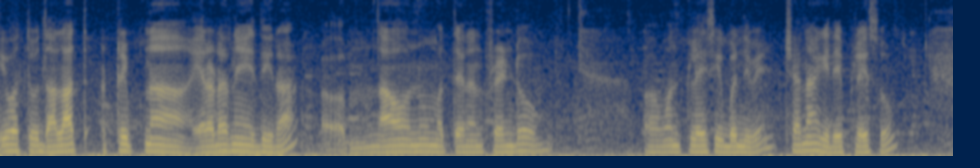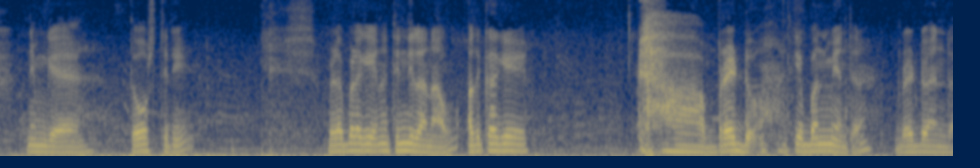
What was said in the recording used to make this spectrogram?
ಇವತ್ತು ದಲಾತ್ ಟ್ರಿಪ್ನ ಎರಡನೇ ದಿನ. ನಾನು ಮತ್ತು ನನ್ನ ಫ್ರೆಂಡು ಒಂದು ಪ್ಲೇಸಿಗೆ ಬಂದಿವಿ. ಚೆನ್ನಾಗಿದೆ ಪ್ಲೇಸು ನಿಮಗೆ ತೋರಿಸ್ತೀನಿ. ಬೆಳಗ್ಗೆ ಬೆಳಗ್ಗೆ ಏನೂ ತಿಂದಿಲ್ಲ ನಾವು. ಅದಕ್ಕಾಗಿ ಬ್ರೆಡ್ಡು ಅದಕ್ಕೆ ಬನ್ಮಿ ಅಂತಾರೆ. ಬ್ರೆಡ್ ಆ್ಯಂಡ್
